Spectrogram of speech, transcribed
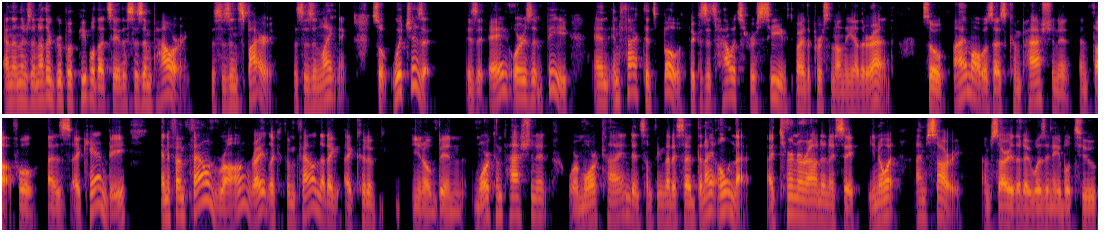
and then there's another group of people that say this is empowering, this is inspiring, this is enlightening. So which is it? Is it A or is it B? And in fact, it's both because it's how it's received by the person on the other end. So I'm always as compassionate and thoughtful as I can be. And if I'm found wrong, right? Like if I'm found that I, I could have, you know, been more compassionate or more kind in something that I said, then I own that. I turn around and I say, you know what? I'm sorry. I'm sorry that I wasn't able to,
